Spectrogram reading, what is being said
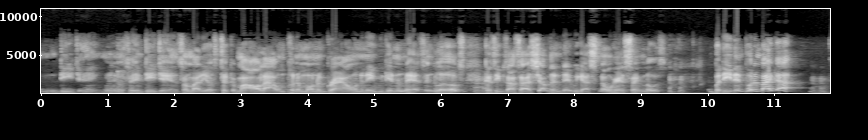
DJ. You know what I'm saying? DJ and somebody else took them all out and put them on the ground, and they were getting them hats and gloves uh-huh. because he was outside shoveling today. We got snow here in St. Louis, uh-huh. but he didn't put them back up. Mhm.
